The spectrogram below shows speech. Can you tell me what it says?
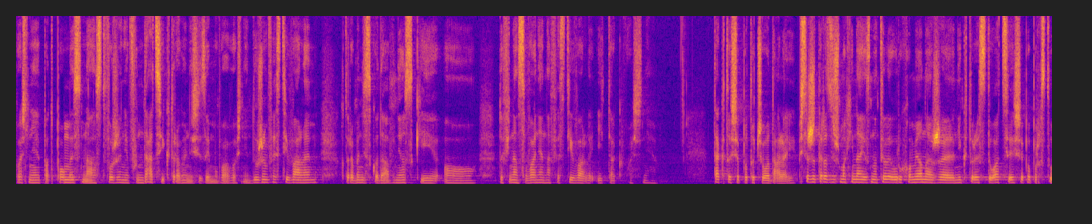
właśnie padł pomysł na stworzenie fundacji, która będzie się zajmowała właśnie dużym festiwalem, która będzie składała wnioski o dofinansowania na festiwal i tak właśnie tak to się potoczyło dalej. Myślę, że teraz już machina jest na tyle uruchomiona, że niektóre sytuacje się po prostu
